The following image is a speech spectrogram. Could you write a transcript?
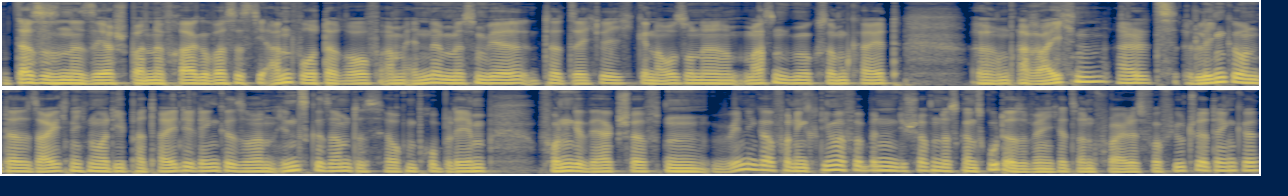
Das ist eine sehr spannende Frage. Was ist die Antwort darauf? Am Ende müssen wir tatsächlich genau so eine Massenwirksamkeit ähm, erreichen als Linke. Und da sage ich nicht nur die Partei Die Linke, sondern insgesamt, das ist ja auch ein Problem von Gewerkschaften, weniger von den Klimaverbänden, die schaffen das ganz gut. Also wenn ich jetzt an Fridays for Future denke,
